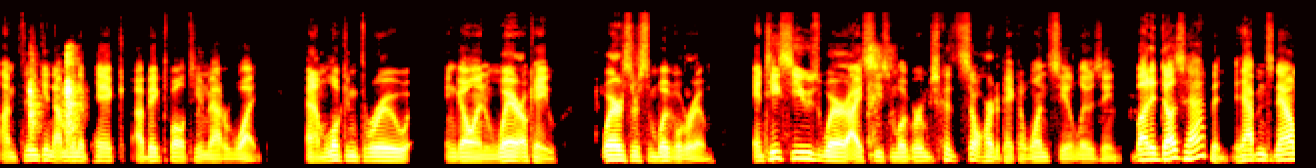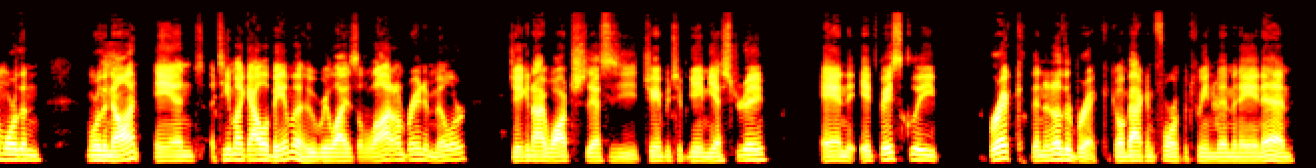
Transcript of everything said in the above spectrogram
I'm thinking I'm going to pick a Big 12 team no matter what. And I'm looking through and going where okay, where's there some wiggle room? And TCU's where I see some wiggle room just because it's so hard to pick a one seed losing. But it does happen. It happens now more than more than not. And a team like Alabama who relies a lot on Brandon Miller. Jake and I watched the SEC championship game yesterday, and it's basically brick, then another brick, going back and forth between them and A and M,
